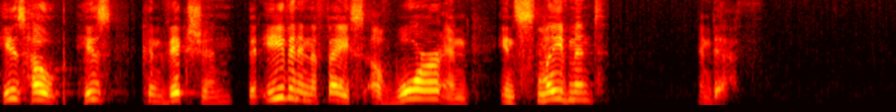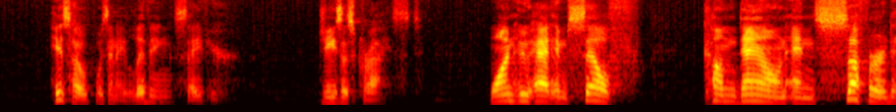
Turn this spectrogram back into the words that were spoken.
His hope, his conviction that even in the face of war and enslavement and death, his hope was in a living Savior. Jesus Christ, one who had himself come down and suffered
